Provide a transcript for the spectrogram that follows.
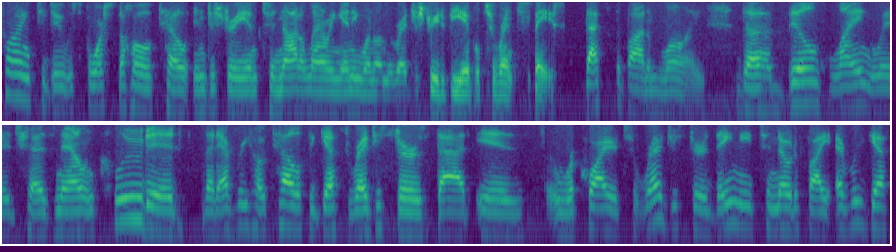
trying to do is force the hotel industry into not allowing anyone on the registry to be able to rent space. That's the bottom line. The bill's language has now included that every hotel, if a guest registers that is required to register, they need to notify every guest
